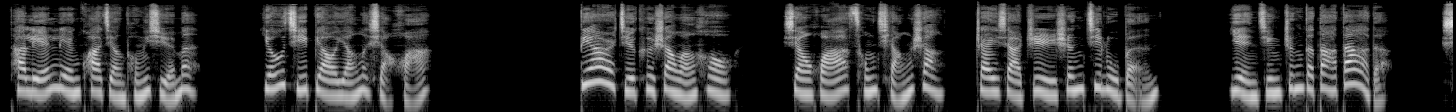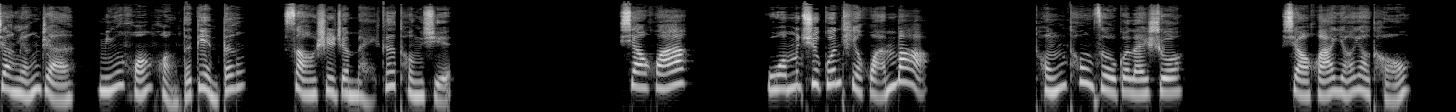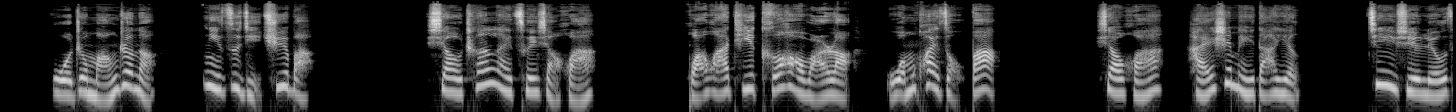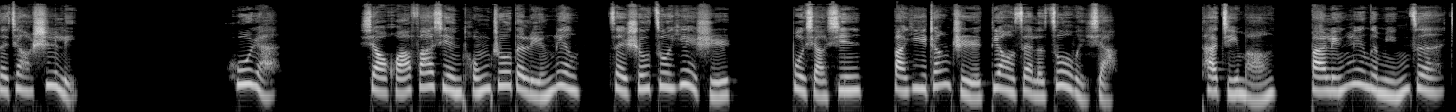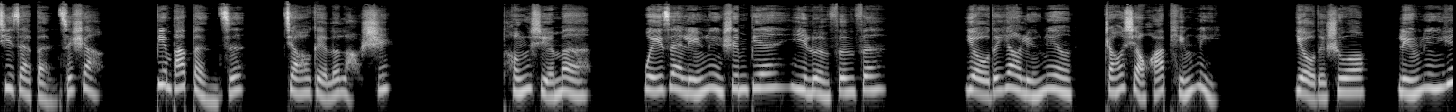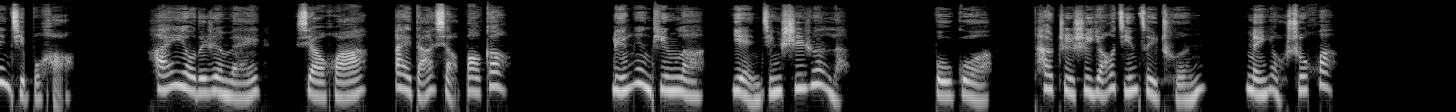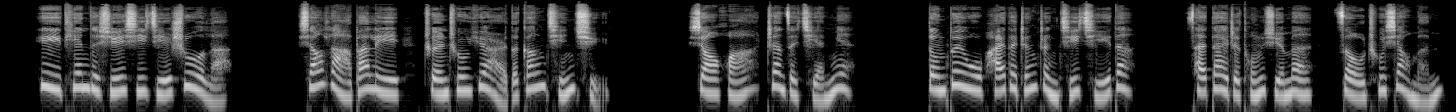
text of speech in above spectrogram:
他连连夸奖同学们，尤其表扬了小华。第二节课上完后，小华从墙上摘下值日生记录本，眼睛睁得大大的，像两盏明晃晃的电灯，扫视着每个同学。小华，我们去滚铁环吧。彤彤走过来说：“小华摇摇头，我正忙着呢，你自己去吧。”小川来催小华：“滑滑梯可好玩了，我们快走吧。”小华还是没答应，继续留在教室里。忽然，小华发现同桌的玲玲。在收作业时，不小心把一张纸掉在了座位下。他急忙把玲玲的名字记在本子上，并把本子交给了老师。同学们围在玲玲身边议论纷纷，有的要玲玲找小华评理，有的说玲玲运气不好，还有的认为小华爱打小报告。玲玲听了，眼睛湿润了，不过她只是咬紧嘴唇，没有说话。一天的学习结束了，小喇叭里传出悦耳的钢琴曲。小华站在前面，等队伍排得整整齐齐的，才带着同学们走出校门。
